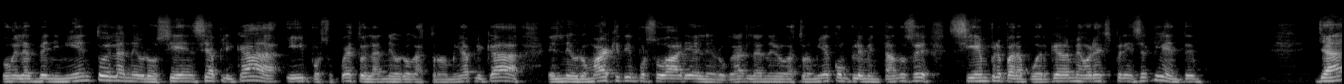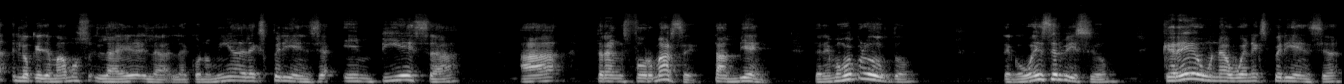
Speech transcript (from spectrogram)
con el advenimiento de la neurociencia aplicada y, por supuesto, la neurogastronomía aplicada, el neuromarketing por su área, el la neurogastronomía complementándose siempre para poder crear mejores experiencias al cliente, ya lo que llamamos la, la economía de la experiencia empieza a transformarse también. Tenemos buen producto, tengo buen servicio, creo una buena experiencia,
